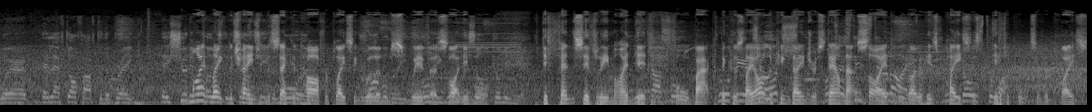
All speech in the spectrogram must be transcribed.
Those players, I think, can carry on where they left off after the break. They should Might make the change in the second more, half, replacing Willems with a slightly more defensively minded fullback because they are looking dangerous down that contest is still side, although his pace is difficult to replace.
